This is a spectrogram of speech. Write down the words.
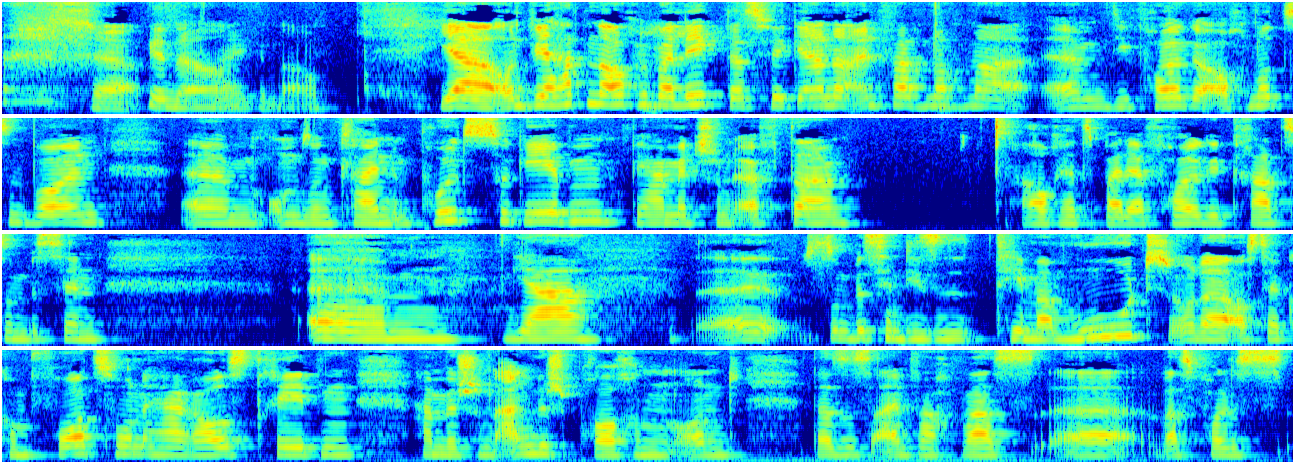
ja, genau. Ja, genau. Ja, und wir hatten auch überlegt, dass wir gerne einfach nochmal ähm, die Folge auch nutzen wollen, ähm, um so einen kleinen Impuls zu geben. Wir haben jetzt schon öfter, auch jetzt bei der Folge gerade so ein bisschen, ähm, ja, so ein bisschen dieses Thema Mut oder aus der Komfortzone heraustreten, haben wir schon angesprochen. Und das ist einfach was, äh, was volles,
